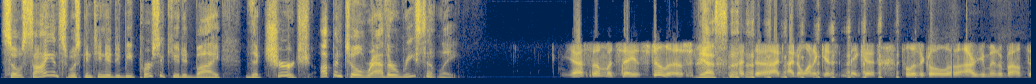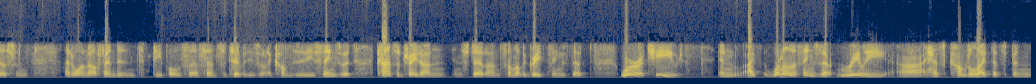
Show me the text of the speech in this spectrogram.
So science was continued to be persecuted by the church up until rather recently. Yeah, some would say it still is. Yes, but uh, I, I, don't want to get make a political uh, argument about this, and I don't want to offend people's uh, sensitivities when it comes to these things. But concentrate on instead on some of the great things that were achieved and I, one of the things that really uh, has come to light that's been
